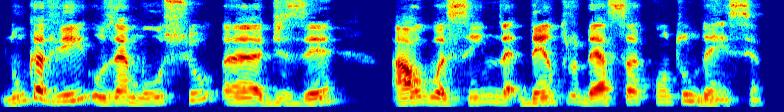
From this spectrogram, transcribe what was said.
Nunca vi o Zé Múcio uh, dizer algo assim dentro dessa contundência.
